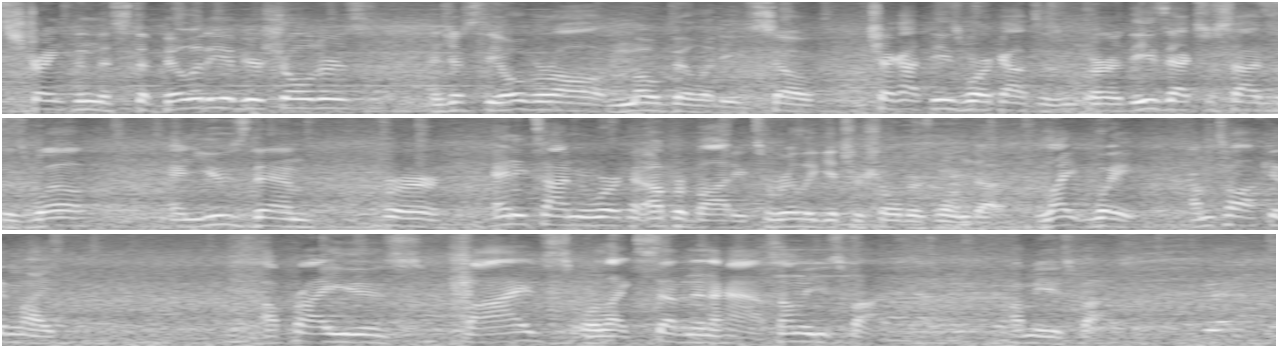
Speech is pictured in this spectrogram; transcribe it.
strengthen the stability of your shoulders and just the overall mobility. So check out these workouts as, or these exercises as well and use them for any time you're working upper body to really get your shoulders warmed up. Lightweight, I'm talking like I'll probably use fives or like seven and a half. So I'm gonna use five. I'm gonna use five.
